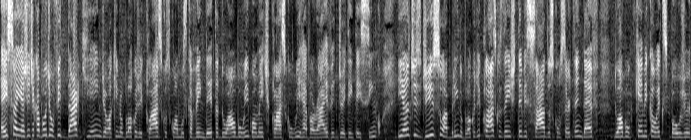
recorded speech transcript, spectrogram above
É isso aí, a gente acabou de ouvir Dark Angel aqui no bloco de clássicos com a música Vendetta do álbum igualmente clássico We Have Arrived de 85. E antes disso, abrindo o bloco de clássicos, a gente teve Sados com Certain Death do álbum Chemical Exposure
